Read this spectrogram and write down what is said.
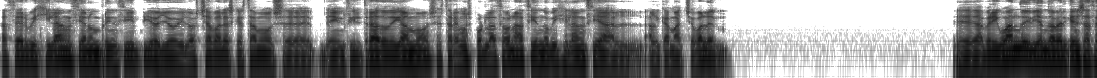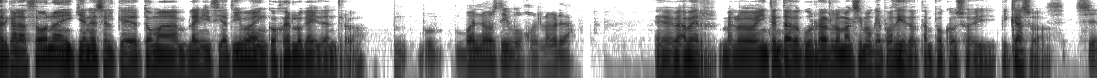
Hacer vigilancia en un principio. Yo y los chavales que estamos eh, de infiltrado, digamos, estaremos por la zona haciendo vigilancia al, Camacho, ¿vale? Eh, averiguando y viendo a ver quién se acerca a la zona y quién es el que toma la iniciativa en coger lo que hay dentro. Buenos dibujos, la verdad. Eh, a ver, me lo he intentado currar lo máximo que he podido. Tampoco soy Picasso. Sí,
